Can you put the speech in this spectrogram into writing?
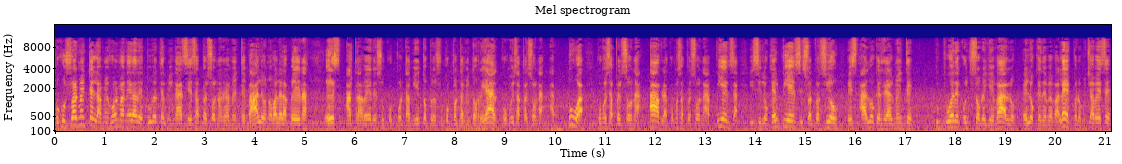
Porque usualmente la mejor manera de tú determinar si esa persona realmente vale o no vale la pena es a través de su comportamiento, pero su comportamiento real, cómo esa persona actúa, cómo esa persona habla, cómo esa persona piensa, y si lo que él piensa y su actuación es algo que realmente tú puedes sobrellevarlo, es lo que debe valer. Pero muchas veces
